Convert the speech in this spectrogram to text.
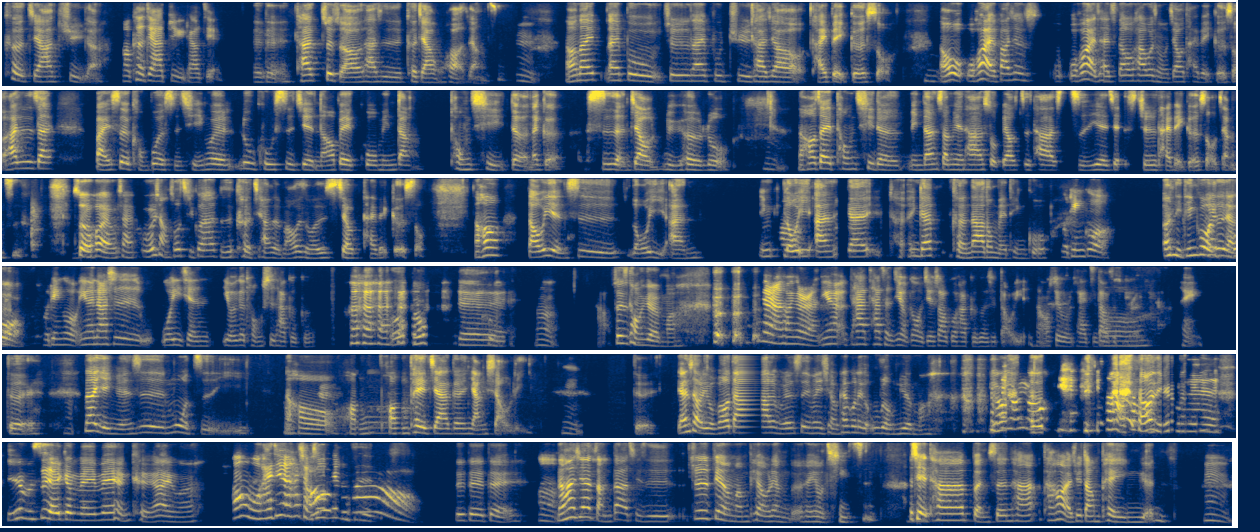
客家剧啊。哦，客家剧，了解。对对，它最主要它是客家文化这样子。嗯，然后那一那一部就是那一部剧，它叫《台北歌手》。嗯。然后我我后来发现，我我后来才知道他为什么叫台北歌手，他就是在白色恐怖的时期，因为陆哭事件，然后被国民党。通气的那个诗人叫吕赫洛，嗯，然后在通气的名单上面，他所标志他的职业就就是台北歌手这样子，嗯、所以后来我想，我就想说奇怪，他不是客家人吗？为什么是叫台北歌手？然后导演是娄以安，应娄以安应该应该可能大家都没听过，我听过，呃，你听过？这两个我听过，因为那是我以前有一个同事，他哥哥。哦哦，对，嗯，好，所以是同一个人吗？同一个人，同一个人，因为他他曾经有跟我介绍过，他哥哥是导演，然后所以我才知道这个人。哦、嘿，对，那演员是莫子仪，然后黄、哦、黄佩嘉跟杨小黎。嗯，对，杨小黎我不知道大家认不认识，你们以前有看过那个乌龙院吗？有有有，然后里面不是里面不是有一个妹妹很可爱吗？哦，我还记得他小时候的样子。哦，对对对，嗯，然后他现在长大，其实就是变得蛮漂亮的，很有气质。而且他本身他他后来去当配音员，嗯，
